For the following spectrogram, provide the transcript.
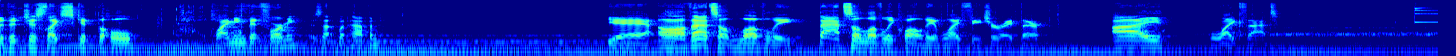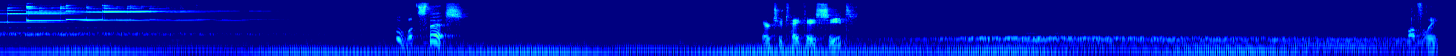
Did it just like skip the whole climbing bit for me? Is that what happened? Yeah. Oh, that's a lovely, that's a lovely quality of life feature right there. I like that. Ooh, what's this? Here to take a seat? Lovely.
